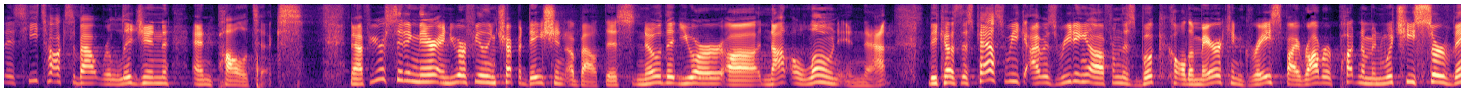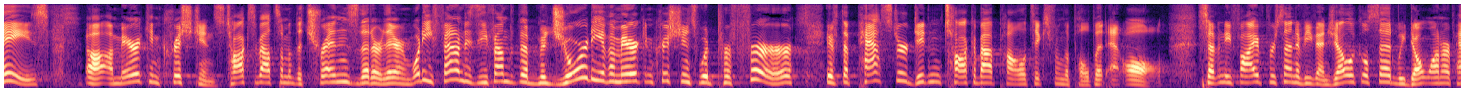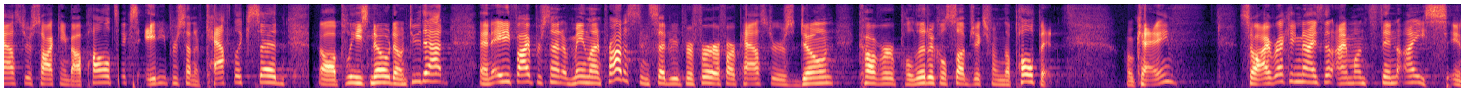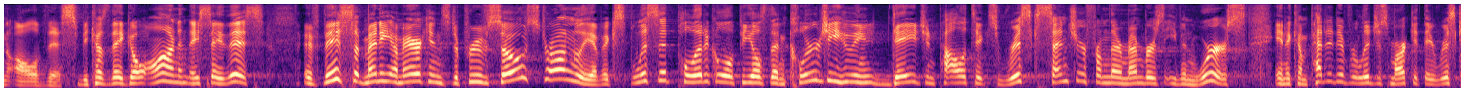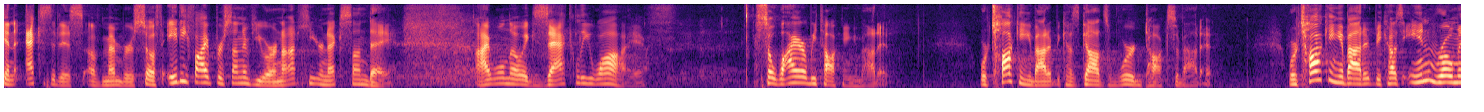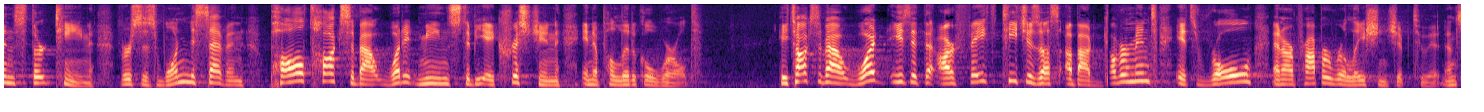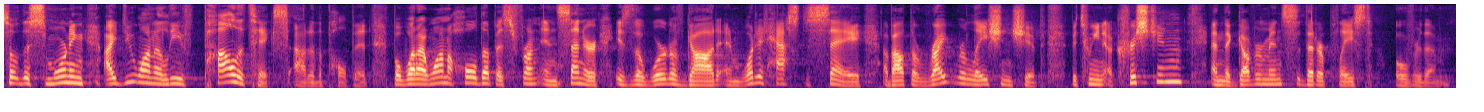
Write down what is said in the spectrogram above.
that is, he talks about religion and politics. Now, if you're sitting there and you are feeling trepidation about this, know that you are uh, not alone in that. Because this past week, I was reading uh, from this book called American Grace by Robert Putnam, in which he surveys uh, American Christians, talks about some of the trends that are there. And what he found is he found that the majority of American Christians would prefer if the pastor didn't talk about politics from the pulpit at all. 75% of evangelicals said, We don't want our pastors talking about politics. 80% of Catholics said, uh, Please, no, don't don't do that. And 85% of mainline Protestants said we prefer if our pastors don't cover political subjects from the pulpit. Okay? So I recognize that I'm on thin ice in all of this because they go on and they say this if this many Americans approve so strongly of explicit political appeals, then clergy who engage in politics risk censure from their members. Even worse, in a competitive religious market, they risk an exodus of members. So if 85% of you are not here next Sunday, I will know exactly why. So, why are we talking about it? We're talking about it because God's word talks about it. We're talking about it because in Romans 13, verses 1 to 7, Paul talks about what it means to be a Christian in a political world. He talks about what is it that our faith teaches us about government, its role, and our proper relationship to it. And so this morning, I do want to leave politics out of the pulpit, but what I want to hold up as front and center is the Word of God and what it has to say about the right relationship between a Christian and the governments that are placed over them.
